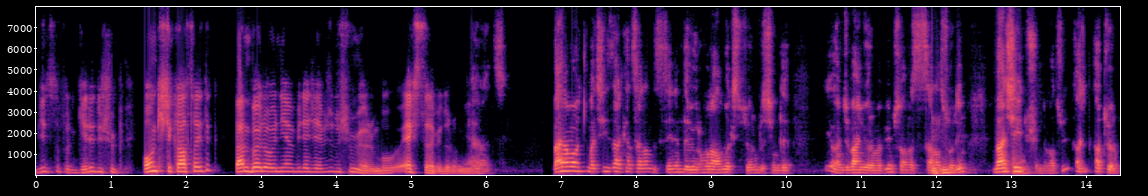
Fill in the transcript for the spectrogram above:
1-0 geri düşüp 10 kişi kalsaydık ben böyle oynayabileceğimizi düşünmüyorum. Bu ekstra bir durum yani. Evet. Ben ama maçı izlerken sana, senin de yorumunu almak istiyorum da şimdi önce ben yorum yapayım sonra sana Hı hı. sorayım. Ben şeyi düşündüm atı- atıyorum.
